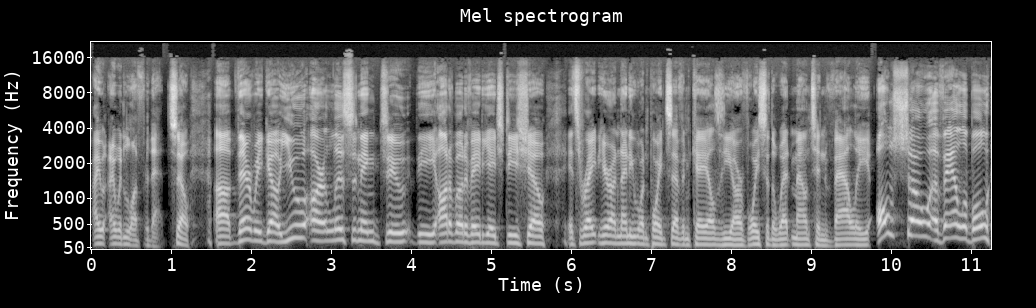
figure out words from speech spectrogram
I, I would love for that. So uh, there we go. You are listening to the Automotive ADHD show. It's right here on 91.7 KLZR voice of the Wet Mountain Valley. Also available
